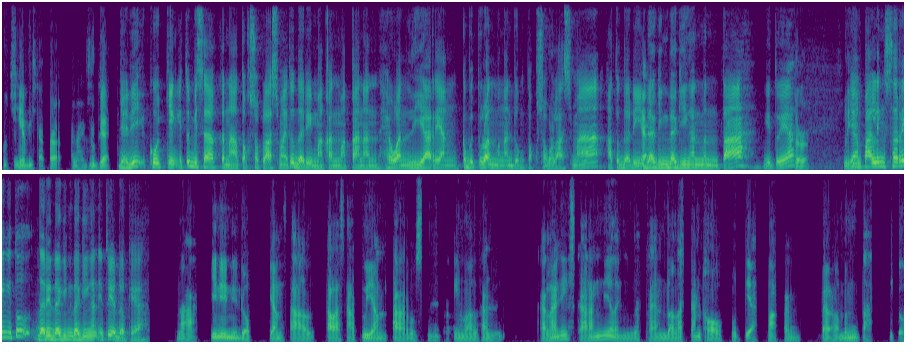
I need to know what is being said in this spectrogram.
kucingnya bisa kena juga. Jadi kucing itu bisa kena toksoplasma itu dari makan makanan hewan liar yang kebetulan mengandung toksoplasma atau dari ya. daging-dagingan mentah gitu ya. Betul. Yang paling sering itu dari daging-dagingan itu ya dok ya? Nah ini nih dok, yang sal salah satu yang harus dipertimbangkan. karena nih sekarang nih lagi ngetren banget kan cold food ya, makan, eee, mentah gitu.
